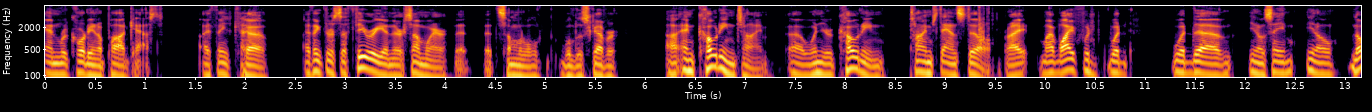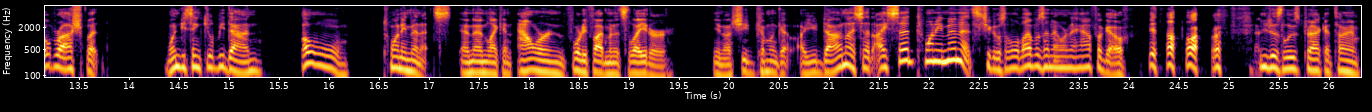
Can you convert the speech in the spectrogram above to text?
and recording a podcast. I think uh, I think there's a theory in there somewhere that that someone will will discover. Uh, and coding time. Uh, when you're coding, time stands still. Right. My wife would would would uh, you know say you know no rush, but when do you think you'll be done? Oh, 20 minutes. And then like an hour and 45 minutes later, you know, she'd come and go, are you done? I said, I said 20 minutes. She goes, well, that was an hour and a half ago. You know, you just lose track of time.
